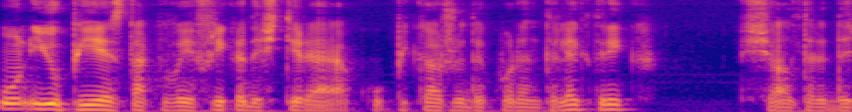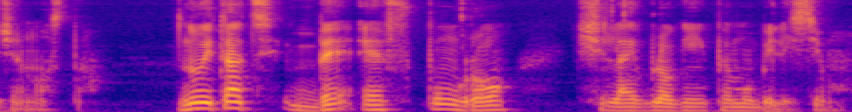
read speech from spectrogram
un UPS dacă vă e frică de știrea aia cu picajul de curent electric și altele de genul ăsta. Nu uitați bf.ro și live blogging pe Mobilissimo.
